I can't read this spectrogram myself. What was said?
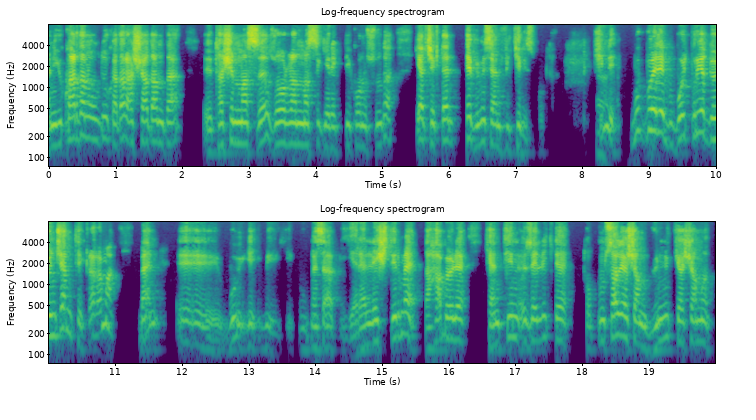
hani yukarıdan olduğu kadar aşağıdan da taşınması, zorlanması gerektiği konusunda gerçekten hepimiz en fikiriz burada. Şimdi evet. bu böyle bu boyut buraya döneceğim tekrar ama ben e, bu mesela yerelleştirme daha böyle kentin özellikle toplumsal yaşam, günlük yaşamı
